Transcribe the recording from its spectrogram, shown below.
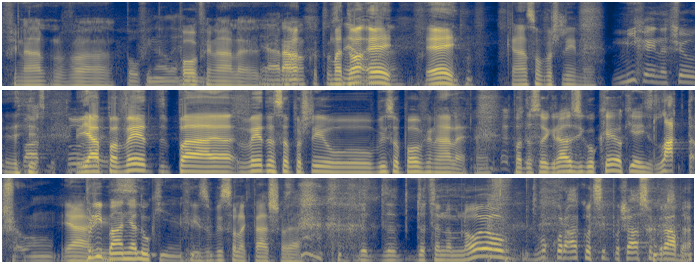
final, v polfinale. polfinale. Ja, ravno kot to Ma do- snemamo, ej, ne. ej, kam smo prišli? Ne? Miha je načel basket. Ja, je- pa ved, pa ved, da so prišli v, v bistvu polfinale. Ne? Pa da so igrali z Igokejo, ki je iz Laktaša, Ja, pri iz- Banja Luki. Iz v bistvu laktašov. Ja. da, da, da te na mnojo dvokorakovci počasi grabi.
